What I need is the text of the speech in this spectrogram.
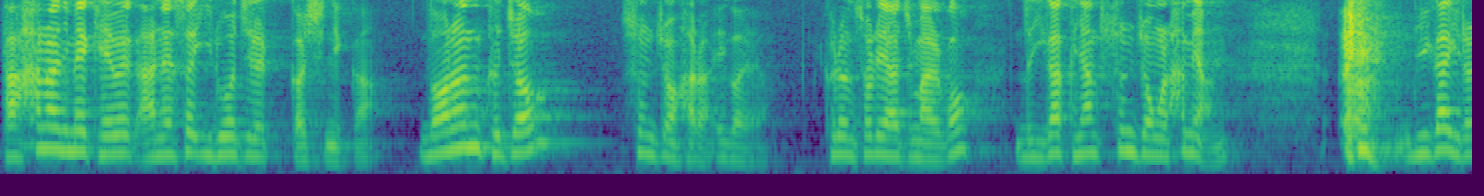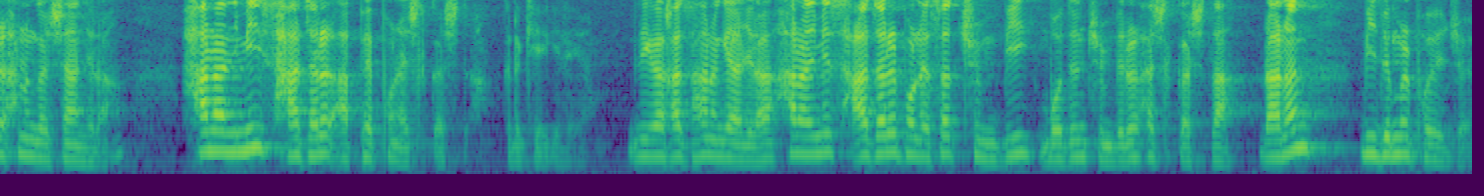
다 하나님의 계획 안에서 이루어질 것이니까 너는 그저 순종하라 이거예요. 그런 소리 하지 말고 네가 그냥 순종을 하면 네가 일을 하는 것이 아니라 하나님이 사자를 앞에 보내실 것이다. 그렇게 얘기를 해요. 네가 가서 하는 게 아니라 하나님이 사자를 보내서 준비 모든 준비를 하실 것이다라는 믿음을 보여줘요.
